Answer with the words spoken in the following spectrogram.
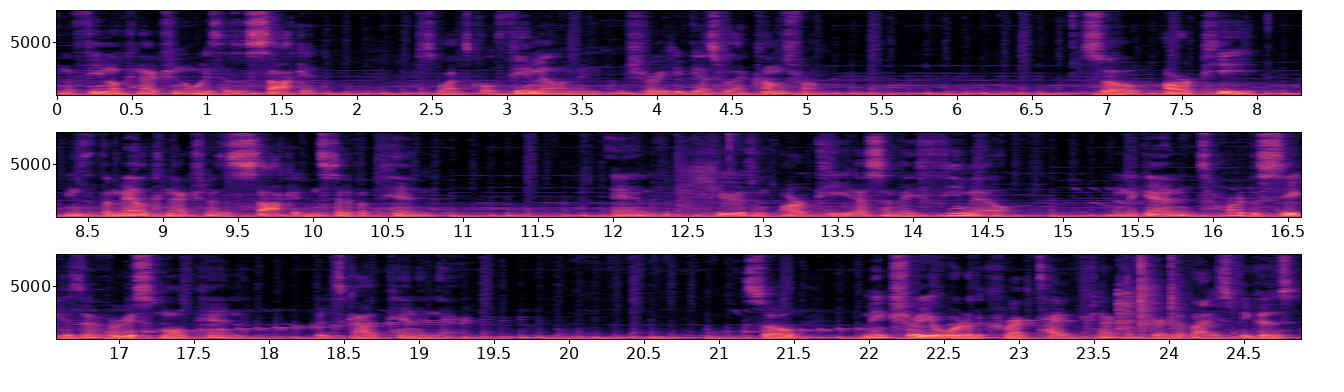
and a female connection always has a socket, which is why it's called female. I mean, I'm sure you could guess where that comes from. So RP means that the male connection has a socket instead of a pin. And here's an RP SMA female. And again, it's hard to see because it's a very small pin, but it's got a pin in there. So make sure you order the correct type of connector for your device because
